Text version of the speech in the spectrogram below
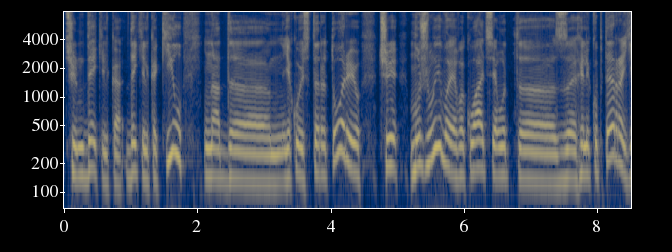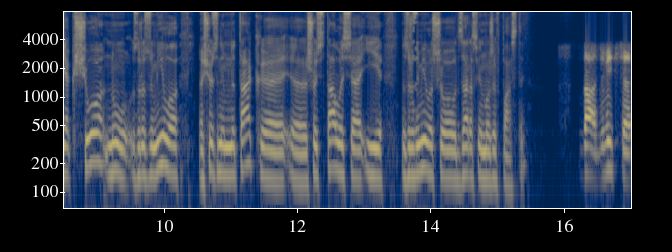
чи декілька декілька кіл над е, якоюсь територією. Чи можлива евакуація от е, з гелікоптера, якщо ну зрозуміло, що з ним не так, е, е, щось сталося, і зрозуміло, що от зараз він може впасти. Да, дивіться, е,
